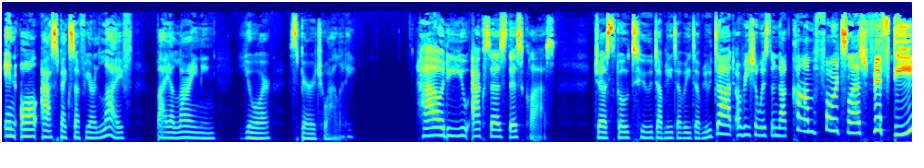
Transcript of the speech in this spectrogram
in all aspects of your life by aligning your spirituality. How do you access this class? Just go to www.orishawisdom.com forward slash 50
